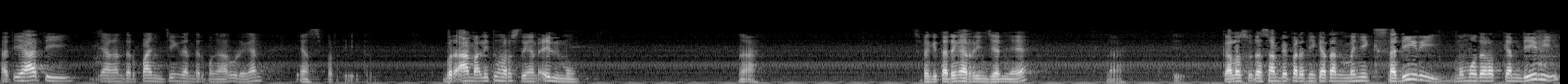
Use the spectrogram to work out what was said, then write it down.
hati-hati jangan terpancing dan terpengaruh dengan yang seperti itu beramal itu harus dengan ilmu nah sudah kita dengar rinciannya ya nah kalau sudah sampai pada tingkatan menyiksa diri memudaratkan diri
